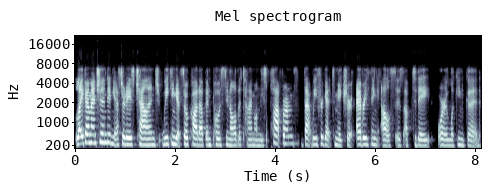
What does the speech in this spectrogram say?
like I mentioned in yesterday's challenge, we can get so caught up in posting all the time on these platforms that we forget to make sure everything else is up to date or looking good.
